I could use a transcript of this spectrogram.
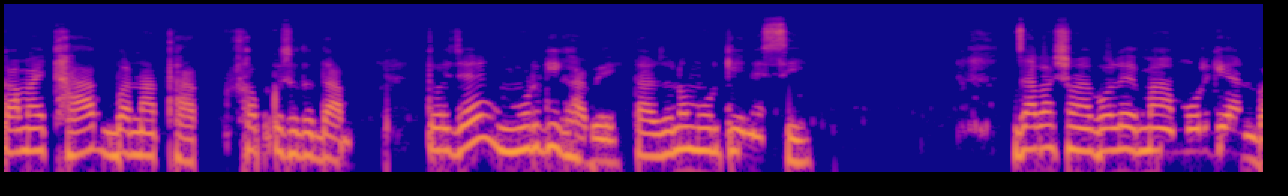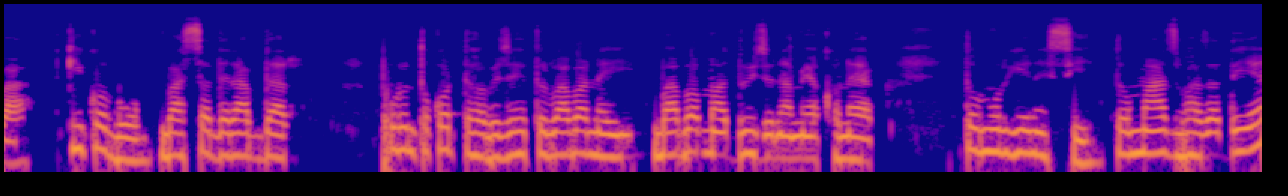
কামাই থাক বা না থাক সব কিছুতে দাম। তো যে মুরগি খাবে, তার জন্য মুরগি এনেছি। যাবার সময় বলে, মা, মুরগি আনবা, কি করব? বাচ্চাদের আবদার পূরণ তো করতে হবে, যেহেতু বাবা নেই, বাবা, মা দুইজন, আমি এখন এক। তো মুরগি এনেছি। তো মাছ ভাজা দিয়ে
